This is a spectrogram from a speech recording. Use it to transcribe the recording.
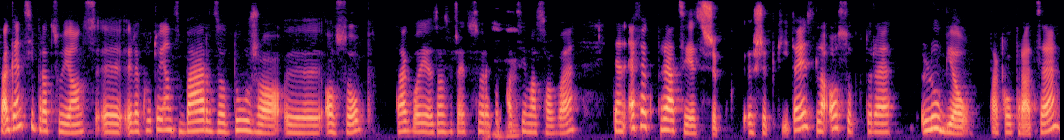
w agencji pracując, y, rekrutując bardzo dużo y, osób, tak, bo zazwyczaj to są mhm. rekrutacje masowe, ten efekt pracy jest szyb, szybki. To jest dla osób, które lubią taką pracę,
